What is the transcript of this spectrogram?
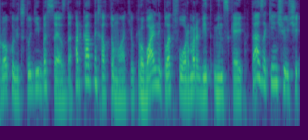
року від студії Bethesda, аркадних автоматів, провальний платформер від Minscape та закінчуючи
